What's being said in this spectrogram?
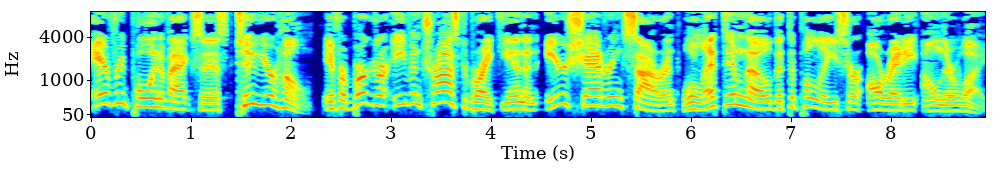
every point of access to your home. If a burglar even tries to break in, an ear shattering siren will let them know that the police are already on their way.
